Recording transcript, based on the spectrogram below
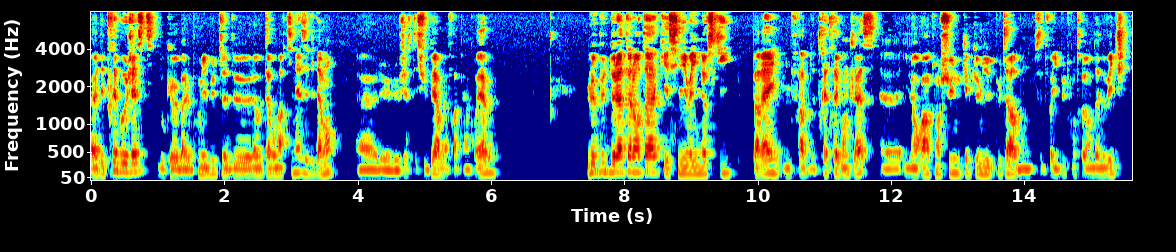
euh, des très beaux gestes. Donc bah, le premier but de Lautaro Martinez évidemment, le, geste est superbe, la frappe est incroyable. Le but de l'Atalanta qui est signé Malinowski, pareil, une frappe de très très grande classe. il en réenclenche une quelques minutes plus tard, cette fois il bute contre Andanovic.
